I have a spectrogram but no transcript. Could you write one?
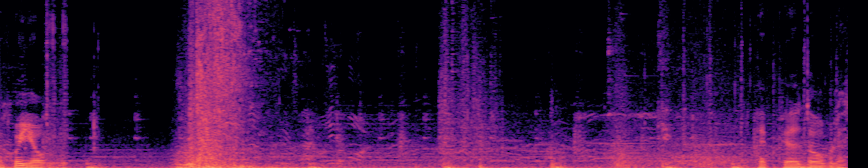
Охуел. Я пизду, блядь.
